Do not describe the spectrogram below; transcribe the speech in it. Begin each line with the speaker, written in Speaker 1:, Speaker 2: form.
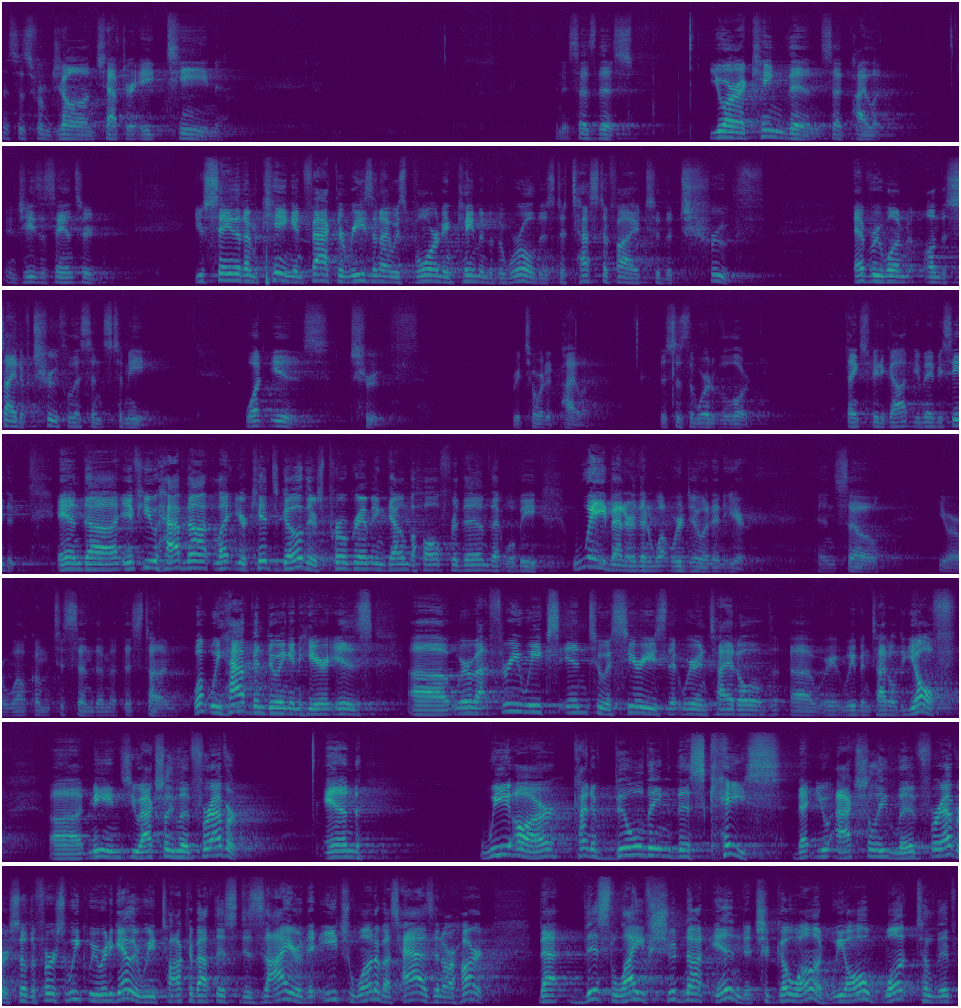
Speaker 1: This is from John chapter 18. And it says this You are a king then, said Pilate. And Jesus answered, You say that I'm king. In fact, the reason I was born and came into the world is to testify to the truth. Everyone on the side of truth listens to me. What is truth? retorted Pilate. This is the word of the Lord. Thanks be to God. You may be seated. And uh, if you have not let your kids go, there's programming down the hall for them that will be way better than what we're doing in here. And so you are welcome to send them at this time. What we have been doing in here is uh, we're about three weeks into a series that we're entitled, uh, we've entitled YALF. Uh, it means you actually live forever. And we are kind of building this case that you actually live forever. So, the first week we were together, we talked about this desire that each one of us has in our heart that this life should not end, it should go on. We all want to live,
